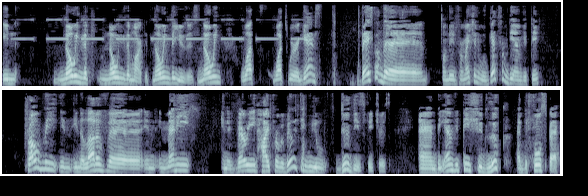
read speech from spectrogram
in knowing the knowing the market, knowing the users, knowing what what we're against, based on the on the information we'll get from the MVP. Probably in in a lot of uh, in in many in a very high probability we'll do these features, and the MVP should look at the full spec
